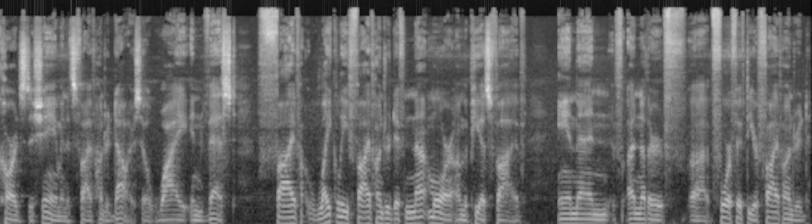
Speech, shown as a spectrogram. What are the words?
cards to shame, and it's 500 dollars. So why invest five likely 500 if not more on the PS5, and then another uh, 450 or 500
